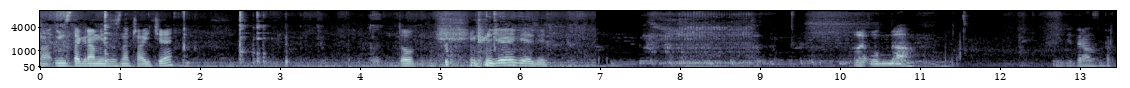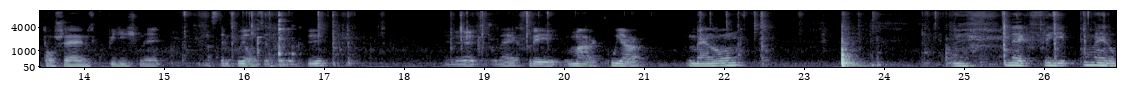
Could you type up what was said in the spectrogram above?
na Instagramie zaznaczajcie. To będziemy wiedzieć. Ale odda. Wraz z Bartoszem skupiliśmy następujące produkty. Lech Free Maracuja Melon. Lech Free Pomelo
